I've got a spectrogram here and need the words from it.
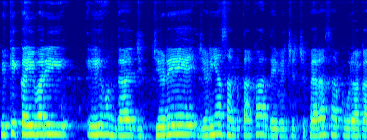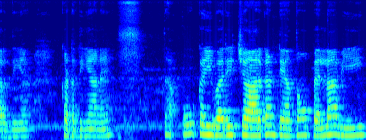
ਕਿਉਂਕਿ ਕਈ ਵਾਰੀ ਇਹ ਹੁੰਦਾ ਜ- ਜਿਹੜੇ, ਜਿਹੜੀਆਂ ਸੰਗਤਾਂ ਘਰ ਦੇ ਵਿੱਚ ਚੁਪਹਿਰਾ ਸਾਹਿਬ ਪੂਰਾ ਕਰਦੀਆਂ, ਕੱਟਦੀਆਂ ਨੇ, ਤਾਂ ਉਹ ਕਈ ਵਾਰੀ 4 ਘੰਟਿਆਂ ਤੋਂ ਪਹਿਲਾਂ ਵੀ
